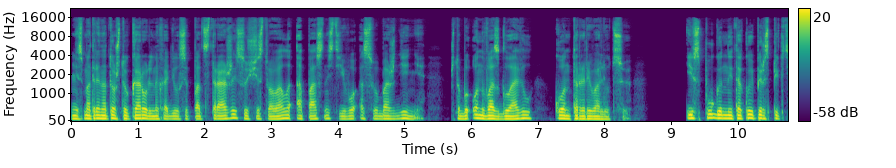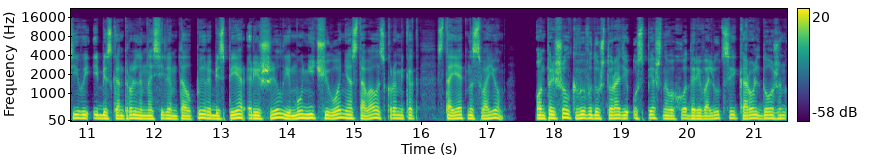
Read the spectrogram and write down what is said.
Несмотря на то, что король находился под стражей, существовала опасность его освобождения, чтобы он возглавил контрреволюцию. Испуганный такой перспективой и бесконтрольным насилием толпы, Робеспьер решил, ему ничего не оставалось, кроме как стоять на своем. Он пришел к выводу, что ради успешного хода революции король должен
